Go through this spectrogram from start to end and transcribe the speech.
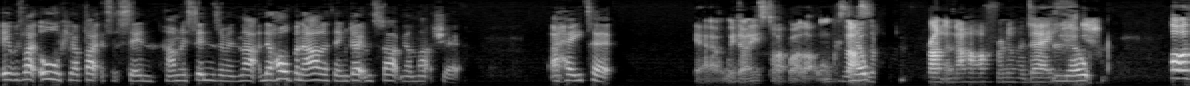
it was like, oh, if you have that, it's a sin. How many sins are in that? And the whole banana thing, don't even start me on that shit. I hate it. Yeah, we don't need to talk about that one because that's nope. A rant and a half for another day. Nope. Oh,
